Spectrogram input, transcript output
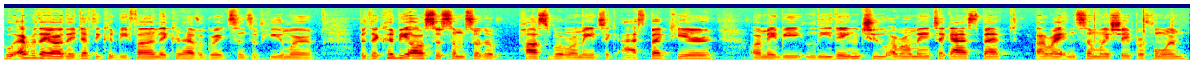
whoever they are, they definitely could be fun. They could have a great sense of humor. But there could be also some sort of possible romantic aspect here. Or maybe leading to a romantic aspect, alright, in some way, shape, or form.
